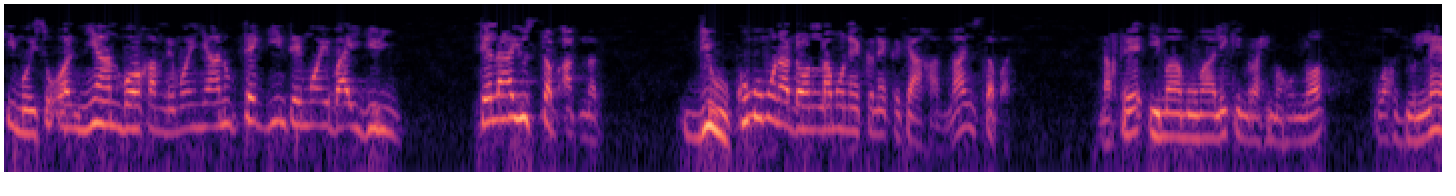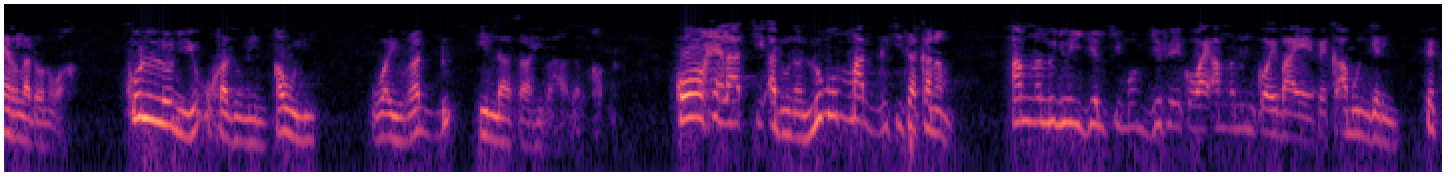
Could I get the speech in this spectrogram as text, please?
kii mooy su ol ñaan boo xam ne mooy ñaanu tegginte mooy bàyyi jëriñ. Te laa yustab at nag diw ku mu mun a doon la mu nekk nekk caaxaan laa yustab at ndaxte imaamu malikin rahimahullah wax ju leer la doon wax kullun yu'xadu min qawli wa yuradd illa saahiba hada alqabr koo xelaat ci aduna lu mu màgg ci sa kanam am na lu ñuy jël ci moom jëfee ko waaye am na luñ koy bàyyee fekk amul njëriñ fekk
